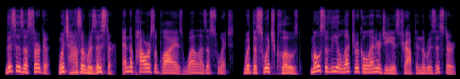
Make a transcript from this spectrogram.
this is a circuit which has a resistor and a power supply as well as a switch. With the switch closed, most of the electrical energy is trapped in the resistor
